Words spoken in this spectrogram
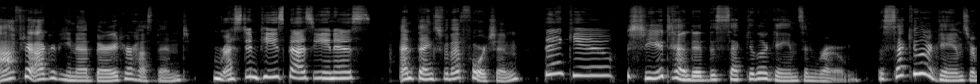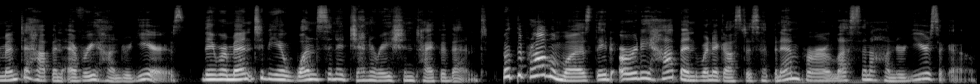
after Agrippina buried her husband, rest in peace, Passienus, and thanks for that fortune, Thank you. She attended the secular games in Rome. The secular games were meant to happen every hundred years. They were meant to be a once in a generation type event. But the problem was they'd already happened when Augustus had been emperor less than a hundred years ago.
